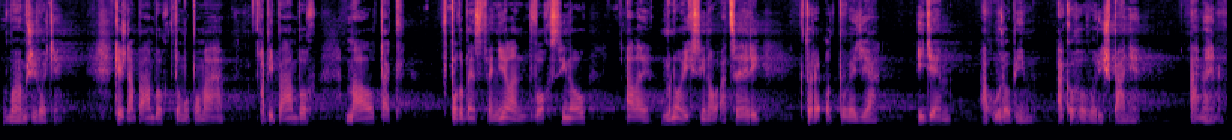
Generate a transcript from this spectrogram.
v mojom živote. Keď nám Pán Boh k tomu pomáha, aby Pán Boh mal tak v podobenstve nielen dvoch synov, ale mnohých synov a céry, ktoré odpovedia idem a urobím, ako hovoríš, Pane. Amen.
